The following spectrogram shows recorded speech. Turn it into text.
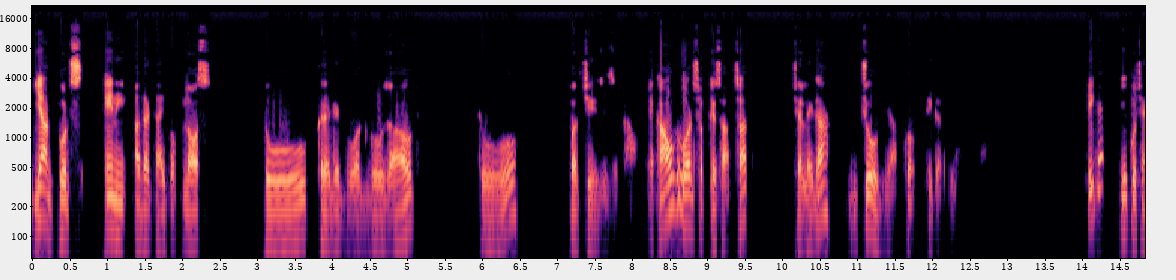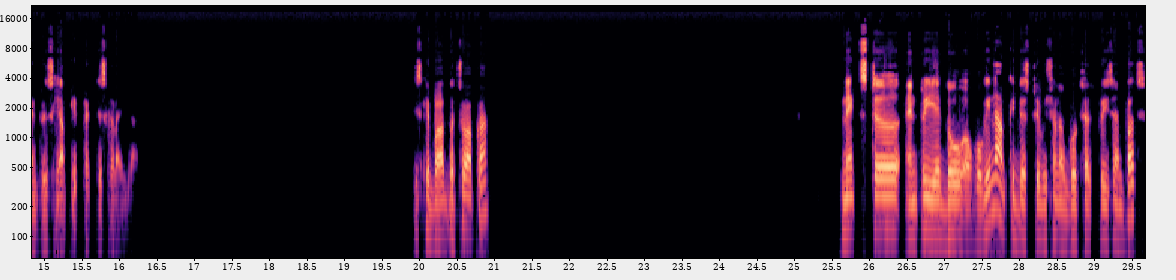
या goods any other type of loss to credit word goes out to purchases account account word सबके साथ साथ चलेगा, जो भी आपको फिगर दिया ठीक है? ये कुछ एंट्रीज की आपकी प्रैक्टिस कराई जाए इसके बाद बच्चों आपका नेक्स्ट एंट्री uh, ये दो होगी ना आपकी distribution of goods as free samples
